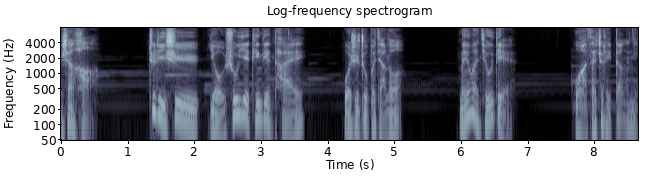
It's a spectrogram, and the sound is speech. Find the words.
上好，这里是有书夜听电台，我是主播贾洛，每晚九点，我在这里等你。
